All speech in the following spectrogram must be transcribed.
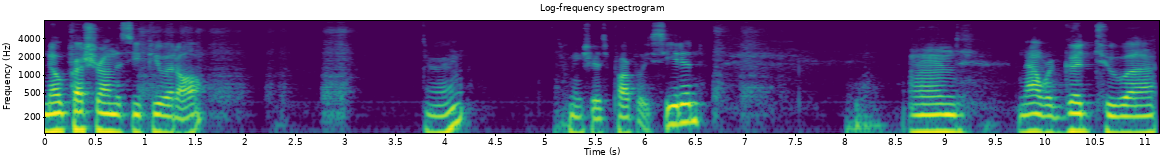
No pressure on the CPU at all. Alright. Make sure it's properly seated. And now we're good to, uh,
